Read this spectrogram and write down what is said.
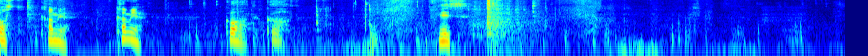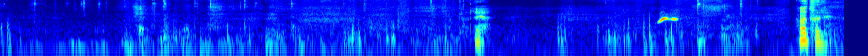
Dost, come here. Come here. God, God. Yes. Anatolia. Anatolia.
